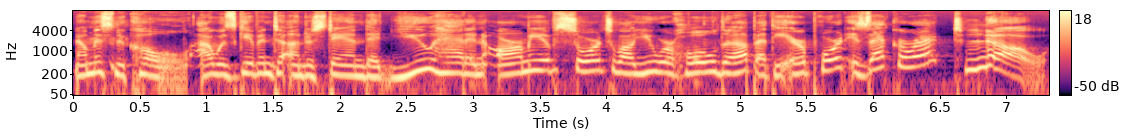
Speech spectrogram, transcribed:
Now, Miss Nicole, I was given to understand that you had an army of sorts while you were holed up at the airport. Is that correct? No,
